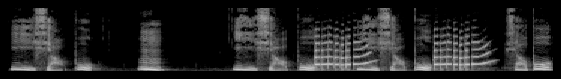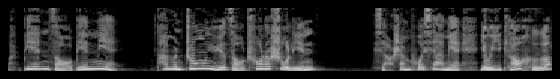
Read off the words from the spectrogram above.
一小步，嗯，一小步，一小步，小布边走边念。他们终于走出了树林。小山坡下面有一条河。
